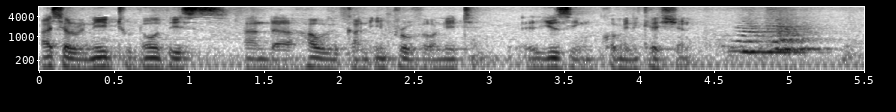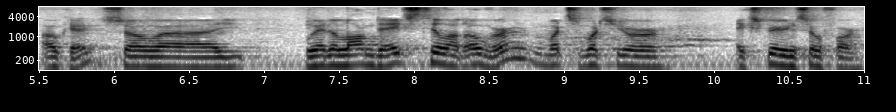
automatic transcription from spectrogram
actually we need to know this and uh, how we can improve on it uh, using communication. Okay. So uh, we had a long day. It's still not over. What's what's your experience so far?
